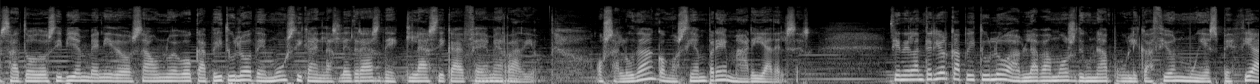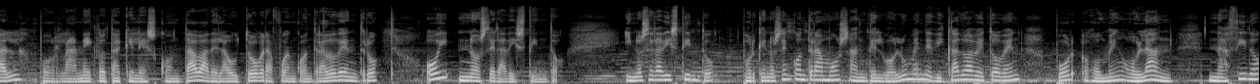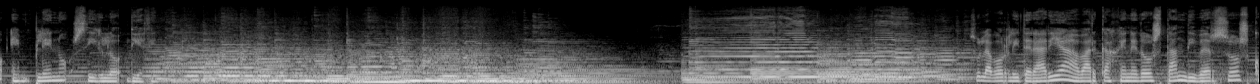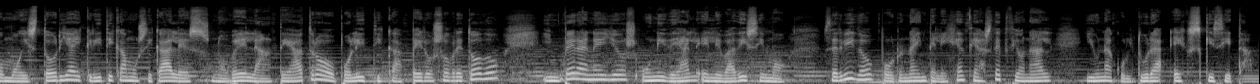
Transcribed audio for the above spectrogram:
Buenas a todos y bienvenidos a un nuevo capítulo de Música en las Letras de Clásica FM Radio. Os saluda, como siempre, María del Ser. Si en el anterior capítulo hablábamos de una publicación muy especial, por la anécdota que les contaba del autógrafo encontrado dentro, hoy no será distinto. Y no será distinto porque nos encontramos ante el volumen dedicado a Beethoven por Romain Roland, nacido en pleno siglo XIX. Su labor literaria abarca géneros tan diversos como historia y crítica musicales, novela, teatro o política, pero sobre todo impera en ellos un ideal elevadísimo, servido por una inteligencia excepcional y una cultura exquisita.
